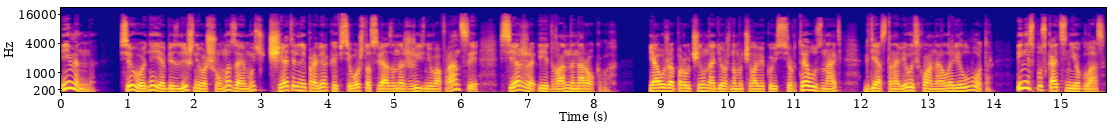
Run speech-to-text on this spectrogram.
Именно. Сегодня я без лишнего шума займусь тщательной проверкой всего, что связано с жизнью во Франции, Сержа и Эдванны Нароковых. Я уже поручил надежному человеку из Сюрте узнать, где остановилась Хуанелла Рилуотер, и не спускать с нее глаз.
